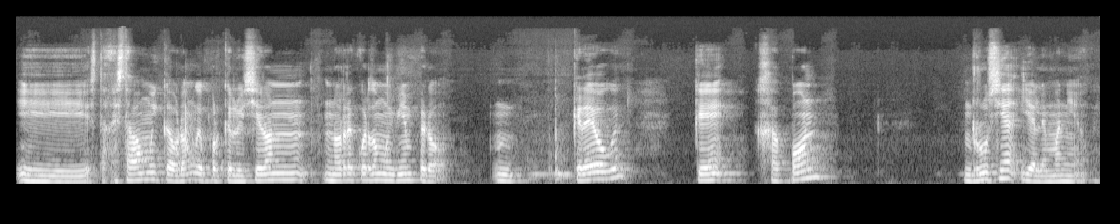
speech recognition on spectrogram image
Y esta- estaba muy cabrón, güey, porque lo hicieron, no recuerdo muy bien, pero mm, creo, güey, que Japón, Rusia y Alemania, güey.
